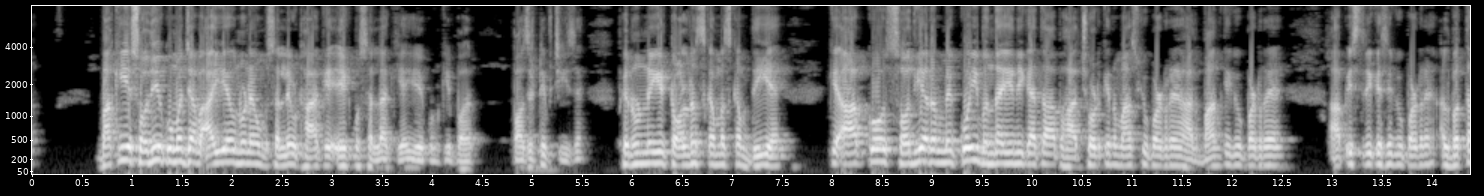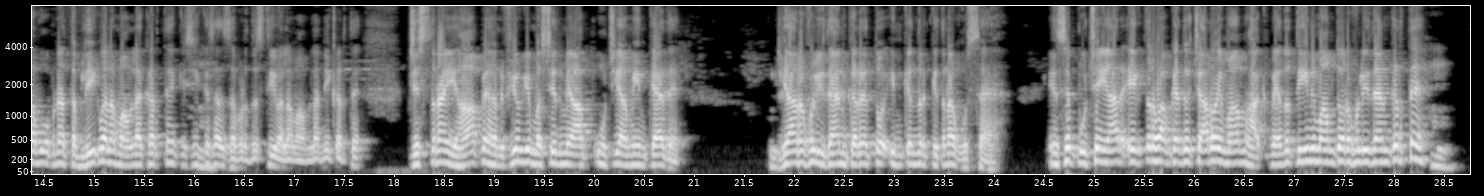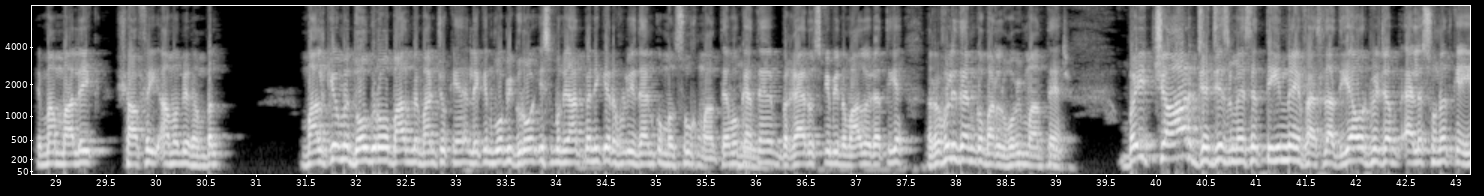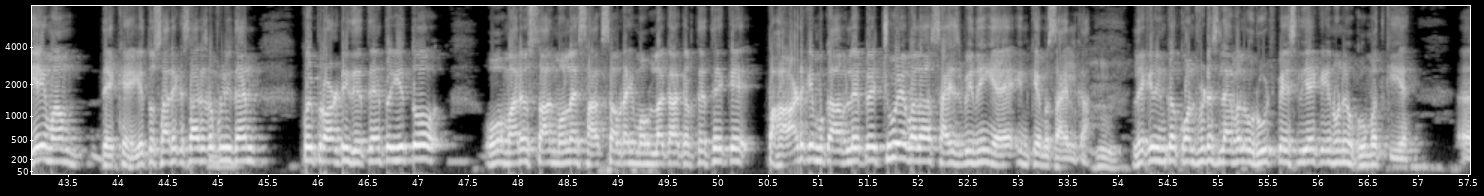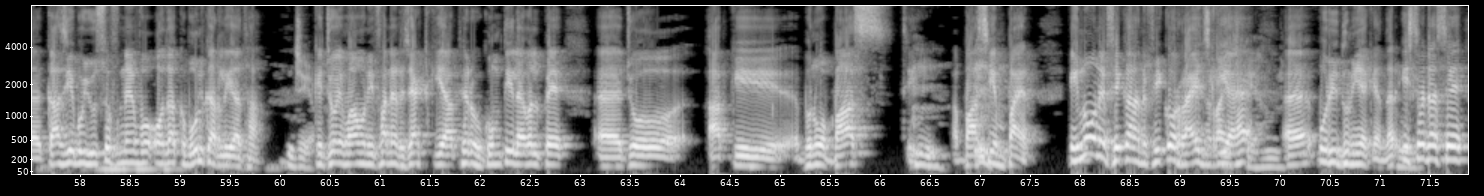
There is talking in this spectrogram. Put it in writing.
باقی یہ سعودی حکومت جب آئی ہے انہوں نے وہ مسلح اٹھا کے ایک مسلح کیا یہ ان کی پازیٹو چیز ہے۔ پھر انہوں نے یہ ٹالرنس کم از کم دی ہے کہ آپ کو سعودی عرب میں کوئی بندہ یہ نہیں کہتا آپ ہاتھ چھوڑ کے نماز کیوں پڑھ رہے ہیں ہاتھ باندھ کے کیوں پڑھ رہے ہیں آپ اس طریقے سے کیوں پڑھ رہے ہیں؟ البتہ وہ اپنا تبلیغ والا معاملہ کرتے ہیں کسی کے ساتھ زبردستی والا معاملہ نہیں کرتے۔ جس طرح یہاں پہ حنفیوں کی مسجد میں آپ اونچی امین کہہ دیں یا رف الدین کرے تو ان کے اندر کتنا غصہ ہے۔ ان سے پوچھیں یار ایک طرف آپ کہتے ہو چاروں امام حق میں ہیں تو تین امام تو رف الدین کرتے ہیں۔ امام مالک شافی احمد بن حنبل۔ مالکیوں میں دو گروہ بعد میں بن چکے ہیں لیکن وہ بھی گروہ اس بنیاد پہ نہیں کہ رف الدین کو منسوخ مانتے ہیں۔ وہ کہتے ہیں بغیر اس کی بھی نماز ہو جاتی ہے رف الدین کو برل وہ بھی مانتے ہیں۔ بھائی چار ججز میں سے تین نے فیصلہ دیا اور پھر جب اہل سنت کے یہ امام دیکھیں یہ تو سارے کے سارے رف الدین کوئی پرائرٹی دیتے ہیں تو یہ تو وہ ہمارے استاد مولانا ساک صاحب رحمہ اللہ کہا کرتے تھے کہ پہاڑ کے مقابلے پہ چوہے والا سائز بھی نہیں ہے ان کے مسائل کا۔ لیکن ان کا کانفیڈنس لیول عروج پہ اس لیے کہ انہوں نے حکومت کی ہے۔ قاضی ابو یوسف نے وہ عہدہ قبول کر لیا تھا جی۔ کہ جو امام حنیفہ نے ریجیکٹ کیا پھر حکومتی لیول پہ جو آپ کی بنو عباس تھی عباسی امپائر انہوں نے فقہ حنفی کو رائج کیا ہے پوری دنیا کے اندر۔ اس وجہ سے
